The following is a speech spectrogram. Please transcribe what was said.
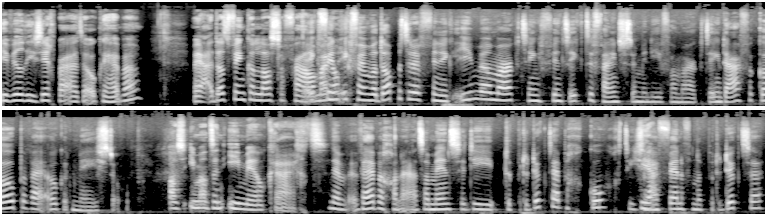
je wil die zichtbaarheid ook hebben. Maar ja, dat vind ik een lastig verhaal. Ik, maar vind, nog... ik vind wat dat betreft, vind ik e-mail marketing vind ik de fijnste manier van marketing. Daar verkopen wij ook het meeste op. Als iemand een e-mail krijgt. Nee, we hebben gewoon een aantal mensen die de producten hebben gekocht. Die zijn ja. fan van de producten.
